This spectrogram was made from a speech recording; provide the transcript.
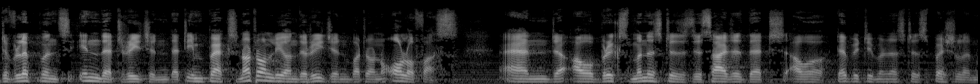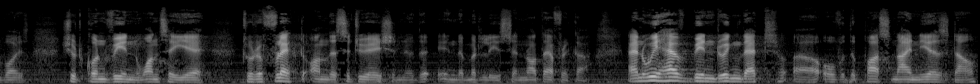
developments in that region that impacts not only on the region but on all of us. And our BRICS ministers decided that our deputy ministers, special envoys, should convene once a year to reflect on the situation in the, in the Middle East and North Africa. And we have been doing that uh, over the past nine years now.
